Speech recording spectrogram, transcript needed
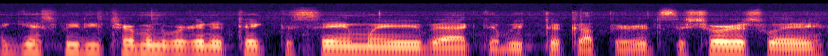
I guess we determined we're going to take the same way back that we took up here. It's the shortest way.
